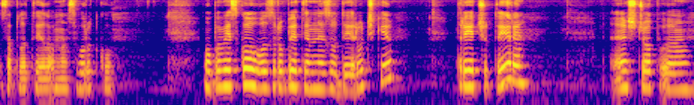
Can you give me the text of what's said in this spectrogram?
заплатила в нас в городку. Обов'язково зробити внизу дирочки 3-4, е, щоб е,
